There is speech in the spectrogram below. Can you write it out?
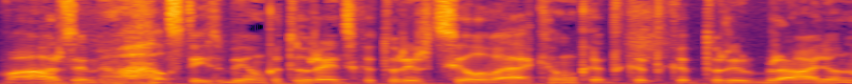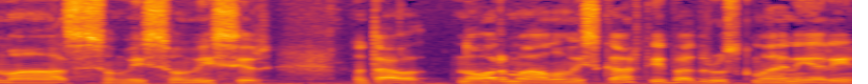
ārzemju valstīs bija, un ka tu redzi, ka tur ir cilvēki, un kad, kad, kad tur ir brāļi un māsas, un viss, un viss ir nu, tā normāli un viss kārtībā, drusku mainīja arī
